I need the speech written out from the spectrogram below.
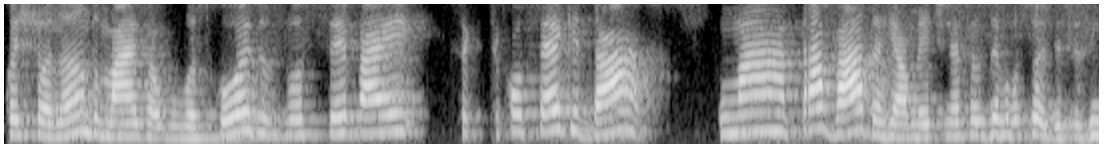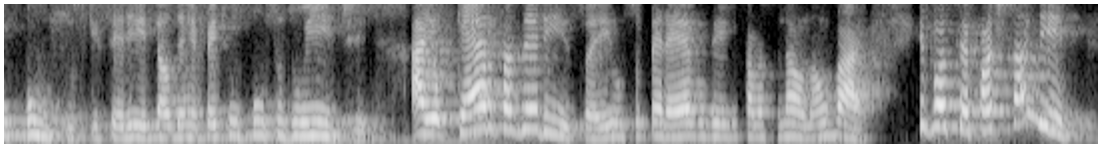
questionando mais algumas coisas, você vai, você, você consegue dar uma travada realmente nessas emoções, nesses impulsos, que seria, então, de repente, o impulso do id. Ah, eu quero fazer isso. Aí o superego vem e fala assim, não, não vai. E você pode estar ali.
